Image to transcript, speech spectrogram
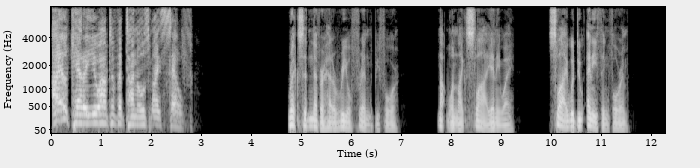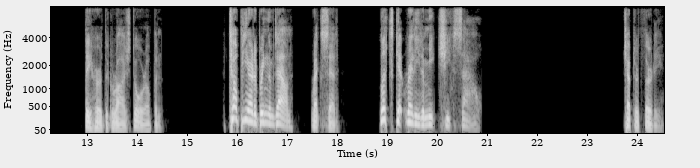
I'll carry you out of the tunnels myself. Rex had never had a real friend before. Not one like Sly, anyway. Sly would do anything for him. They heard the garage door open. Tell Pierre to bring them down, Rex said. Let's get ready to meet Chief Zou. Chapter 30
